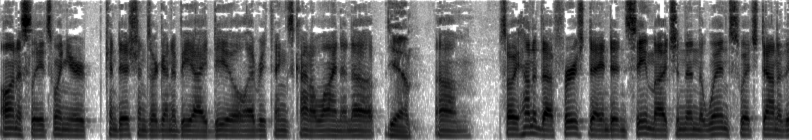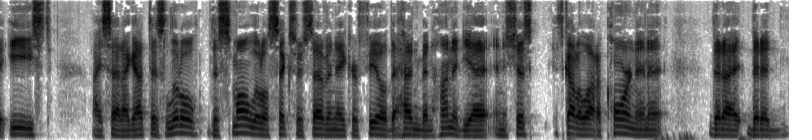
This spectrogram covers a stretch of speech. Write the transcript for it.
honestly, it's when your conditions are going to be ideal. Everything's kind of lining up. Yeah. Um, so he hunted that first day and didn't see much, and then the wind switched down to the east. I said, I got this little, this small little six or seven acre field that hadn't been hunted yet, and it's just, it's got a lot of corn in it that I that had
